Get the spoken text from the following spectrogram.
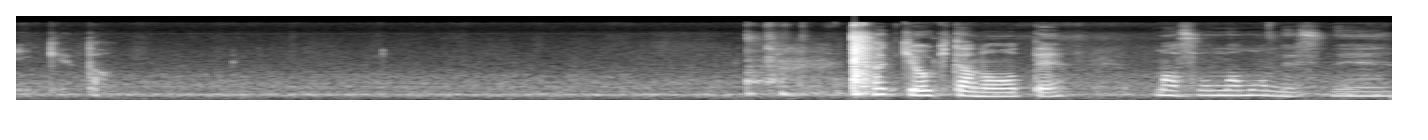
いけたさっき起きたの？って。まあそんなもんですね。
